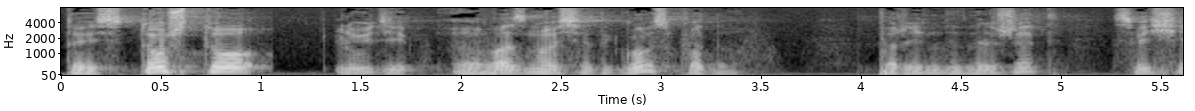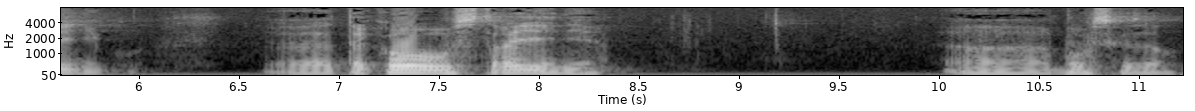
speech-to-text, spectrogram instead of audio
То есть то, что люди возносят Господу, принадлежит священнику. Э, такого устроения. А, Бог сказал,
